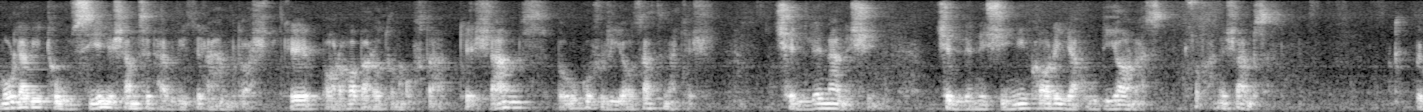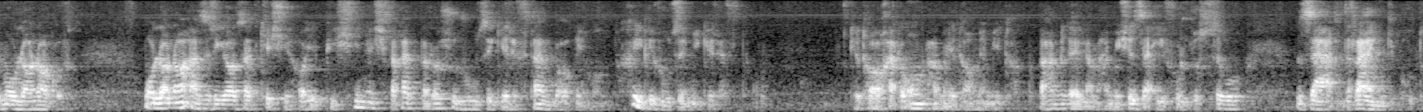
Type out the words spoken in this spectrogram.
مولوی توصیه شمس تبریزی را هم داشت که بارها براتون گفتم که شمس به او گفت ریاضت نکش چله ننشین چله نشینی کار یهودیان است. سخن شمس. به مولانا گفت. مولانا از ریاضت کشی های پیشینش فقط براش روزه گرفتن باقی موند. خیلی روزه می گرفت که تا آخر عمر هم ادامه می‌داد. و همین دلیل هم همیشه ضعیف و جسه و زرد رنگ بود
